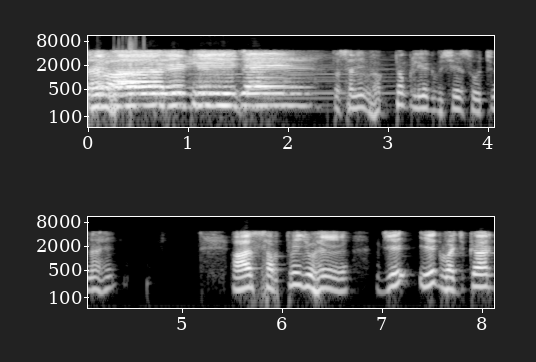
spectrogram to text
दरबार की जय। तो सभी भक्तों के लिए एक विशेष सूचना है। आज सप्तमी जो है ये एक बजकर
